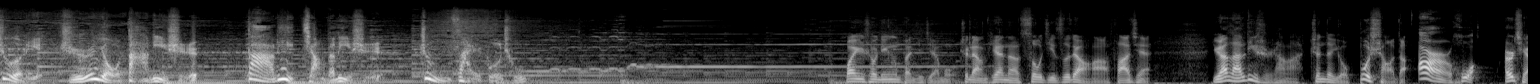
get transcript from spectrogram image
这里只有大历史，大力讲的历史正在播出。欢迎收听本期节目。这两天呢，搜集资料啊，发现原来历史上啊，真的有不少的二货，而且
